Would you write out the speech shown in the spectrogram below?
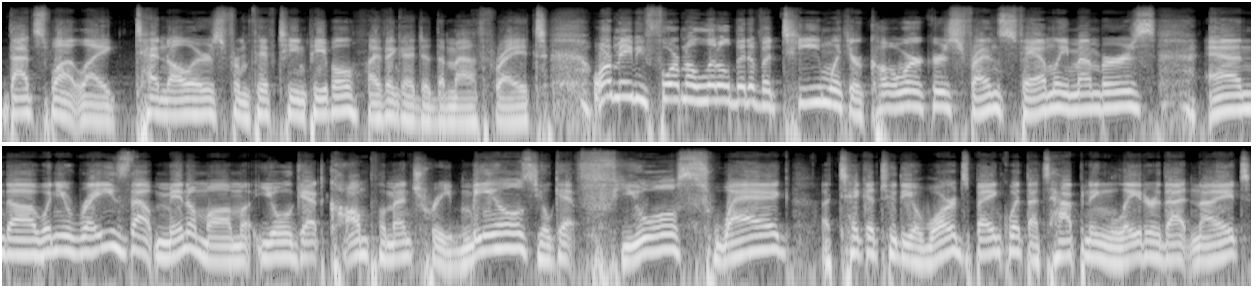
that's what like $10 from 15 people? I think i did the math right. Or maybe form a little bit of a team with your coworkers friends family members and uh, when you raise that minimum you'll get complimentary meals you'll get fuel swag a ticket to the awards banquet that's happening later that night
